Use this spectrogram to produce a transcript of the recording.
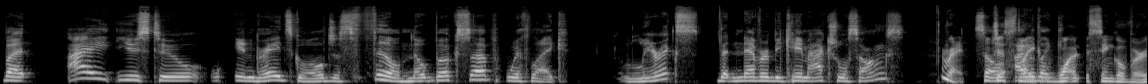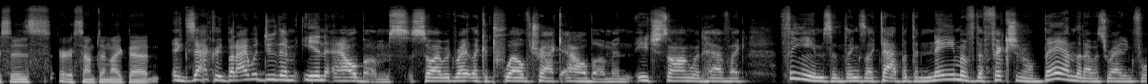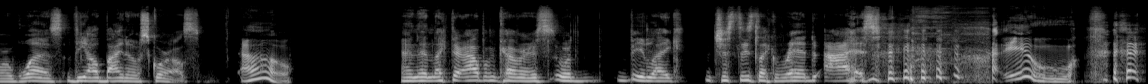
but I used to in grade school just fill notebooks up with like lyrics that never became actual songs. Right. So just I like, would like one single verses or something like that. exactly, but I would do them in albums. So I would write like a 12 track album and each song would have like themes and things like that. But the name of the fictional band that I was writing for was the Albino Squirrels. Oh, And then like their album covers would be like just these like red eyes. ew.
